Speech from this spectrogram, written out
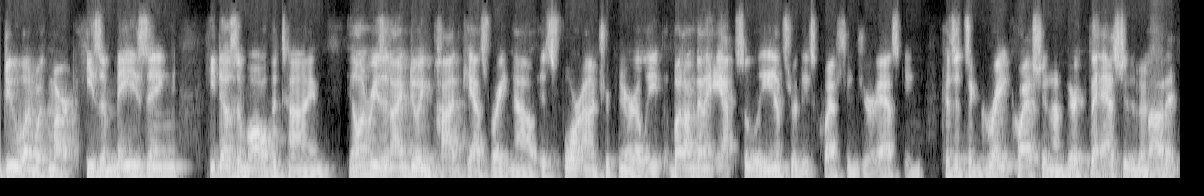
do one with mark he's amazing he does them all the time. The only reason I'm doing podcasts right now is for Entrepreneurial Leap, but I'm going to absolutely answer these questions you're asking because it's a great question. I'm very passionate about it.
